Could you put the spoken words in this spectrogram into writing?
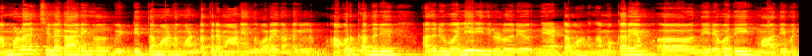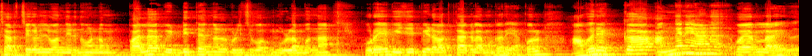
നമ്മൾ ചില കാര്യങ്ങൾ വിഡ്ഢിത്തമാണ് മണ്ടത്തരമാണ് എന്ന് പറയുന്നുണ്ടെങ്കിലും അവർക്കതൊരു അതൊരു വലിയ രീതിയിലുള്ള ഒരു നേട്ടമാണ്. നമുക്കറിയാം നിരവധി മാധ്യമ ചർച്ചകളിൽ വന്നിരുന്നു കൊണ്ടും പല വിഡ്ഢിത്തങ്ങൾ വിളിച്ചു വിളമ്പുന്ന കുറേ ബി ജെ പിയുടെ വക്താക്കളെ നമുക്കറിയാം. അപ്പോൾ അവരൊക്കെ അങ്ങനെയാണ് വൈറലായത്.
